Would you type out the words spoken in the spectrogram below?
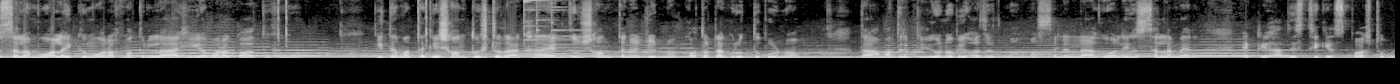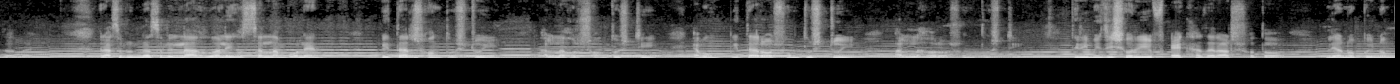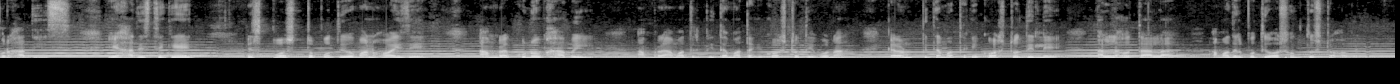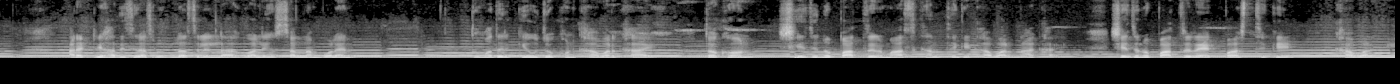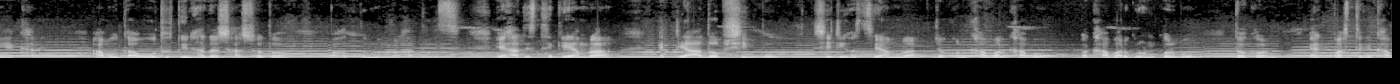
আসসালামু আলাইকুম ও রহমতুল্লাহি বারাকাতুহু। পিতামাতাকে সন্তুষ্ট রাখা একজন সন্তানের জন্য কতটা গুরুত্বপূর্ণ তা আমাদের প্রিয় নবী হজরত মোহাম্মদ সাল্লাহু আলহিহসাল্লামের একটি হাদিস থেকে স্পষ্ট বোঝা যায়। রাসুলুল্লাহ সাল্লাহু আলহিহসাল্লাম বলেন, পিতার সন্তুষ্টই আল্লাহর সন্তুষ্টি এবং পিতার অসন্তুষ্টই আল্লাহর অসন্তুষ্টি। তিরিমিজি শরীফ এক হাজার আটশত নিরানব্বই নম্বর হাদিস। এ হাদিস থেকে স্পষ্ট প্রতীয়মান হয় যে, আমরা কোনোভাবেই আমরা আমাদের পিতামাতাকে কষ্ট দেব না, কারণ পিতামাতাকে কষ্ট দিলে আল্লাহ তাআলা আমাদের প্রতি অসন্তুষ্ট হবে। আরেকটি হাদিসে রাসুল্লাহ সাল্লাহু আলহিসাল্লাম বলেন, তোমাদের কেউ যখন খাবার খায় তখন সে যেন পাত্রের মাঝখান থেকে খাবার না খায়, সে যেন পাত্রের এক পাশ থেকে খাবার নিয়ে খায়। আবু দাউদ তিন হাজার সাতশত বাহাত্তর নম্বর হাদিস। এ হাদিস থেকে আমরা একটি আদব শিখব, সেটি হচ্ছে আমরা যখন খাবার খাব বা খাবার গ্রহণ করব, তখন এক পাশ থেকে খাব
